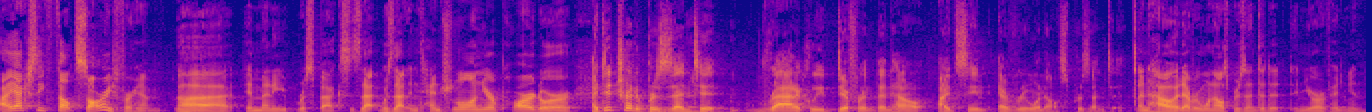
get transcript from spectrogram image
I actually felt sorry for him uh, in many respects. Is that was that intentional on your part, or I did try to present it radically different than how I'd seen everyone else present it. and how had everyone else presented it in your opinion?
